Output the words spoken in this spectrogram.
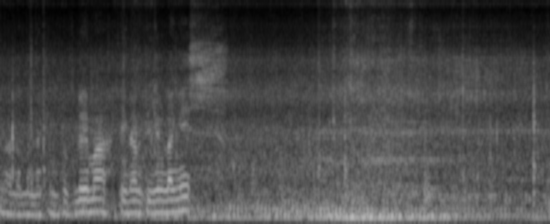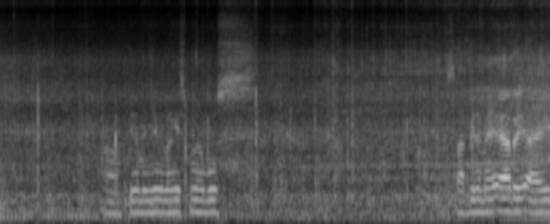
wala naman naging problema. Tingnan natin yung langis. Ah, okay naman yung langis mga boss. Sabi na may ari ay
